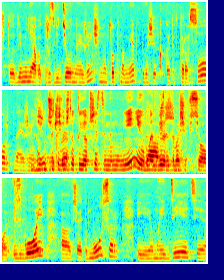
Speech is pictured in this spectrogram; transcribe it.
что для меня вот разведенная женщина на тот момент это вообще какая-то второсортная женщина. ну, учитывая, вообще. что ты общественному мнению Да, что подвержена. это вообще все, вот, изгой, все это мусор, и мои дети.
